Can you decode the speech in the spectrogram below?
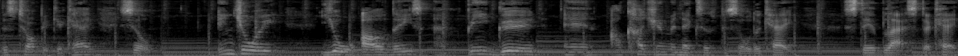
this topic, okay? So enjoy your holidays and be good, and I'll catch you in the next episode, okay? Stay blessed, okay?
